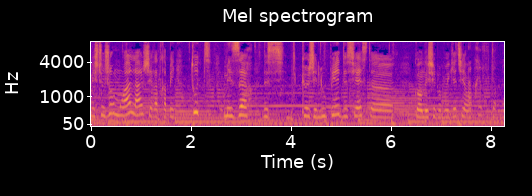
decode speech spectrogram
Mais je te jure, moi, là, j'ai rattrapé toutes mes heures de si- que j'ai loupées de sieste euh, quand on est chez et Cathy. hein. Après, vous dormez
